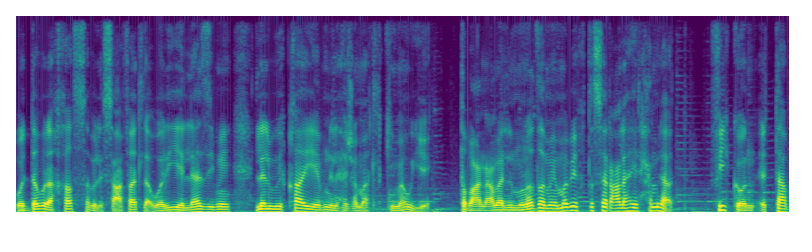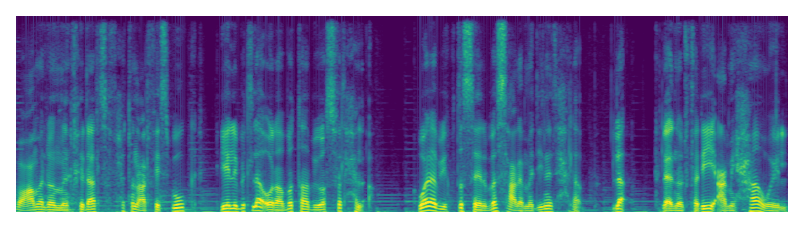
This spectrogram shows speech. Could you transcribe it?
والدورة خاصة بالإسعافات الأولية اللازمة للوقاية من الهجمات الكيماوية. طبعا عمل المنظمة ما بيقتصر على هي الحملات. فيكن تتابعوا عملهم من خلال صفحتهم على الفيسبوك يلي بتلاقوا رابطها بوصف الحلقة. ولا بيقتصر بس على مدينة حلب. لا لأنه الفريق عم يحاول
